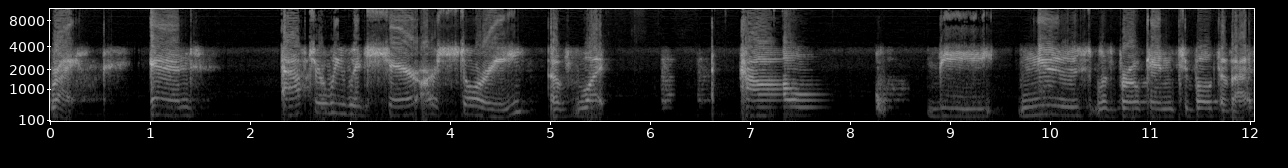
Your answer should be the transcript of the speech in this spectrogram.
Right. And after we would share our story of what, how the news was broken to both of us,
